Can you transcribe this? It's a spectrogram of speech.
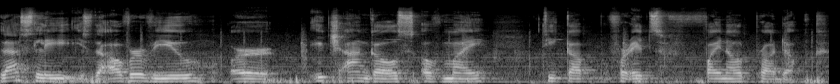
Lastly is the overview or each angles of my teacup for its final product.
